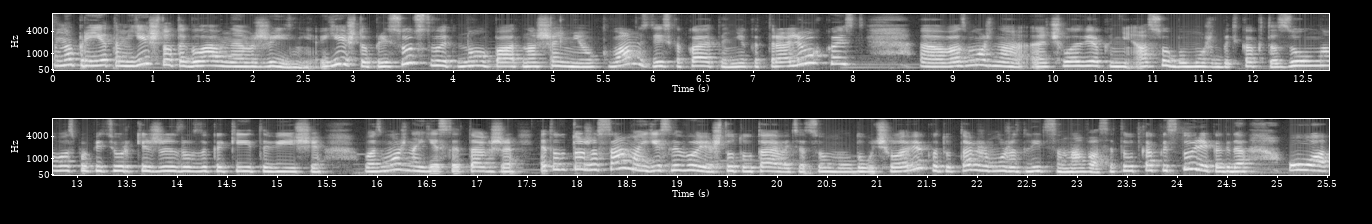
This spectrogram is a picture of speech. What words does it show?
но при этом есть что-то главное в жизни, есть что присутствует, но по отношению к вам здесь какая-то некоторая легкость, э, возможно, э, человек не особо может быть как-то зол на вас по пятерке жезлов за какие-то вещи, возможно, если также, это то же самое, если вы что-то утаиваете от своего молодого человека, то также может длиться на вас, это вот как история, когда, о,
